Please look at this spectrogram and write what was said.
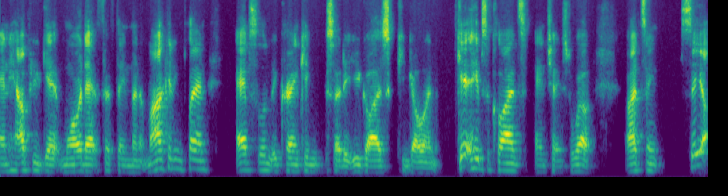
and help you get more of that 15 minute marketing plan absolutely cranking so that you guys can go and get heaps of clients and change the world. All right, team. See ya.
